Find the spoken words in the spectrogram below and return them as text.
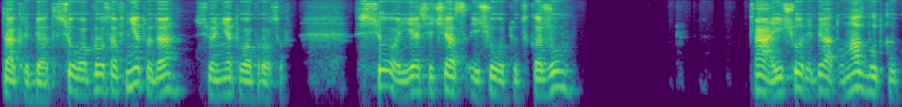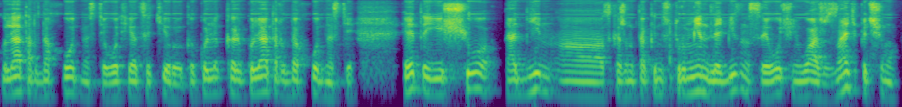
Так, ребят, все, вопросов нету, да? Все, нет вопросов. Все, я сейчас еще вот тут скажу. А, еще, ребят, у нас будет калькулятор доходности, вот я цитирую, калькулятор доходности. Это еще один, а, скажем так, инструмент для бизнеса и очень важен. Знаете почему?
